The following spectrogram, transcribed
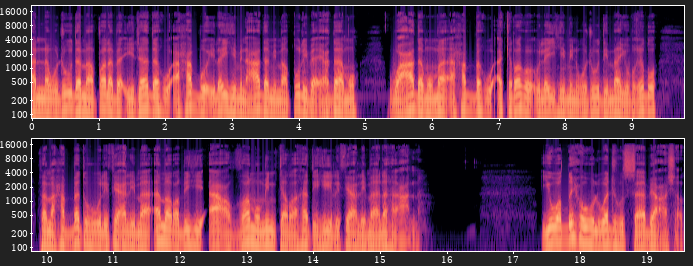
أن وجود ما طلب إيجاده أحب إليه من عدم ما طلب إعدامه وعدم ما أحبه أكره إليه من وجود ما يبغضه فمحبته لفعل ما أمر به أعظم من كراهته لفعل ما نهى عنه. يوضحه الوجه السابع عشر.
